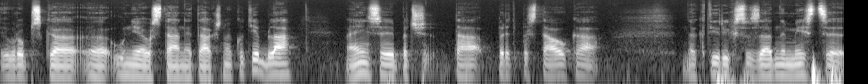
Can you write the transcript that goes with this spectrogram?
Evropska uh, unija ostane takšna, kot je bila ne, in se je pač ta predpostavka, na katerih so zadnje mesece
